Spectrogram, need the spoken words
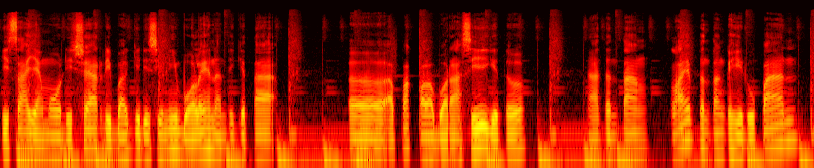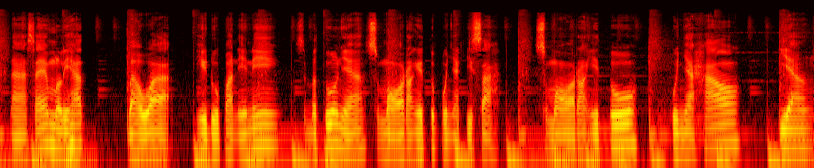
kisah yang mau di-share, dibagi di sini. Boleh nanti kita uh, apa kolaborasi gitu. Nah, tentang live tentang kehidupan. Nah, saya melihat bahwa kehidupan ini sebetulnya semua orang itu punya kisah. Semua orang itu punya hal yang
